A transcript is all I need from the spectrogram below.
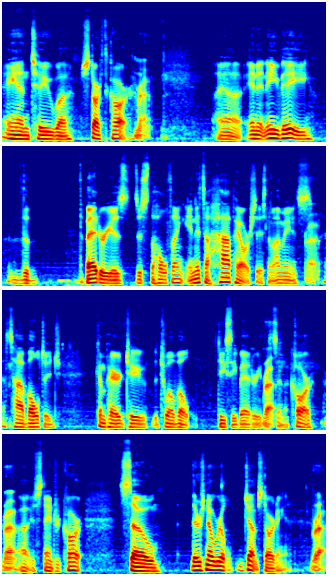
and to uh, start the car. Right. Uh, in an EV, the the battery is just the whole thing, and it's a high power system. I mean, it's Right. it's high voltage compared to the 12 volt DC battery that's Right. in a car, Right. uh, a standard car. So there's no real jump starting it. Right.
